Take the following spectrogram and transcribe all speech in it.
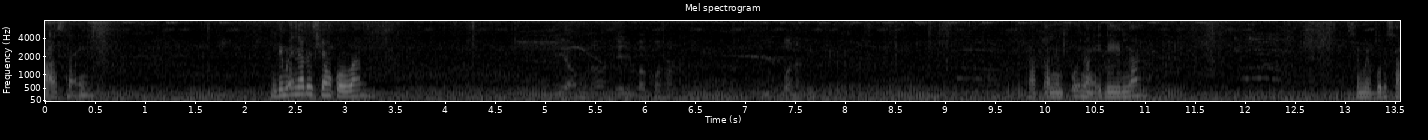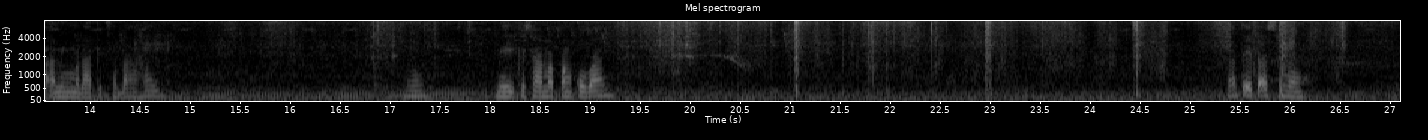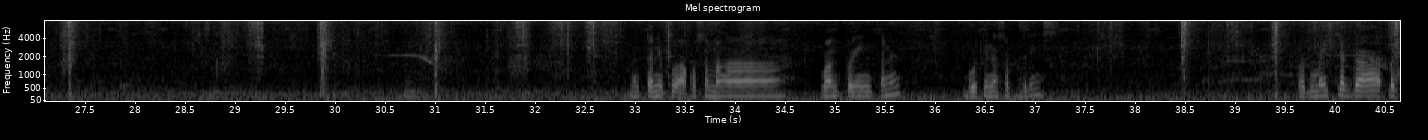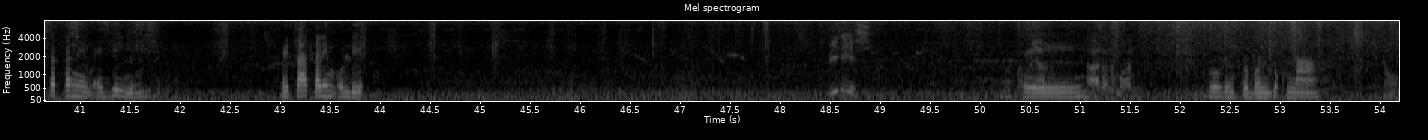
Taas na eh. Hindi mo inaris yung kuwan. Hindi, ako na. Yan yung papaha. Buwan na eh. Tatanim po ng Elena. Sumibol sa aming malapit sa bahay. Hmm. May kasama pang kuwan. Saan itaas mo? Hmm. Nagtanim po ako sa mga 1 point, ano, buti ng soft drinks. Pag may tiyaga, pagtatanim, ay di yun. May tatanim ulit. Finish. Okay. Nara naman. Going to bundok na. No.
